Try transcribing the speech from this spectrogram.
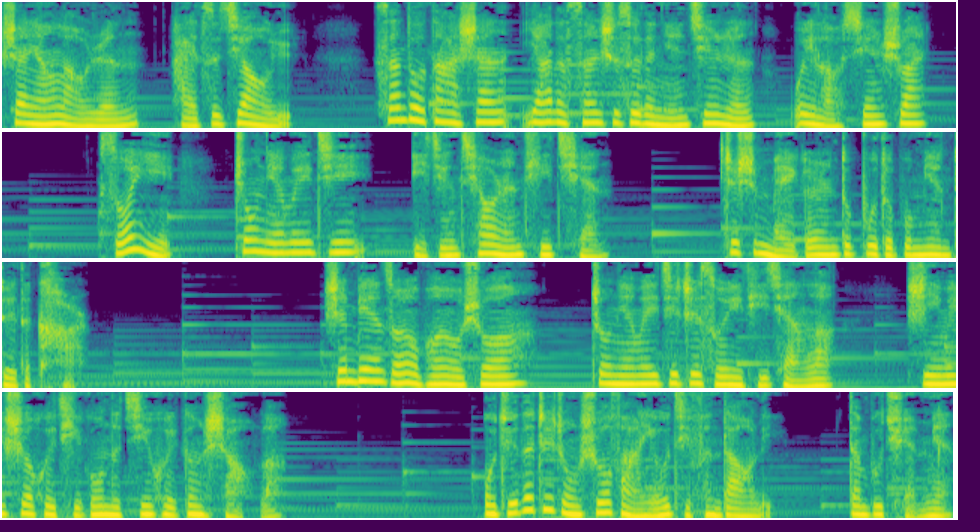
赡养老人、孩子教育，三座大山压得三十岁的年轻人未老先衰，所以中年危机已经悄然提前，这是每个人都不得不面对的坎儿。身边总有朋友说，中年危机之所以提前了，是因为社会提供的机会更少了。我觉得这种说法有几分道理，但不全面。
